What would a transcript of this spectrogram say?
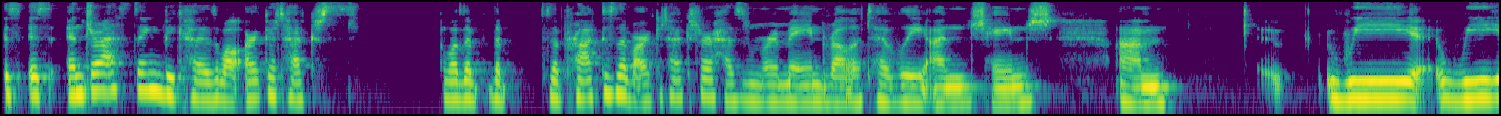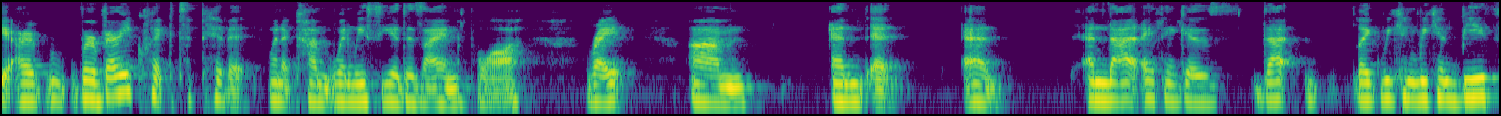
it's, it's interesting because while architects, well, the, the, the practice of architecture has remained relatively unchanged. Um, we we are we're very quick to pivot when it come when we see a design flaw, right? Um, and and and that I think is that like we can we can be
